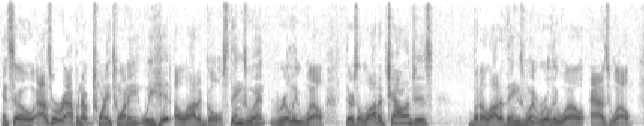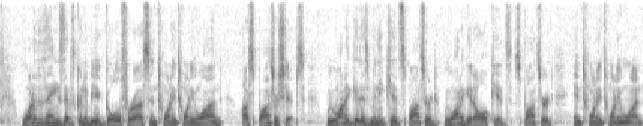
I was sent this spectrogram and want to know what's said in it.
And so as we're wrapping up 2020, we hit a lot of goals. Things went really well. There's a lot of challenges, but a lot of things went really well as well. One of the things that's going to be a goal for us in 2021 are sponsorships. We want to get as many kids sponsored. We want to get all kids sponsored in 2021.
